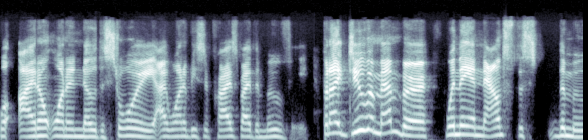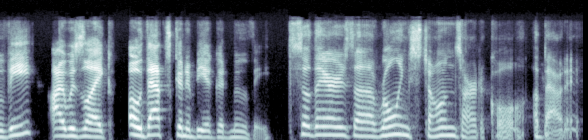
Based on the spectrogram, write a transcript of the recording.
well, I don't want to know the story. I want to be surprised by the movie. But I do remember when they announced the, the movie, I was like, oh, that's going to be a good movie. So there's a Rolling Stones article about it.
